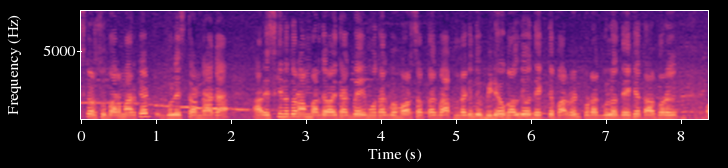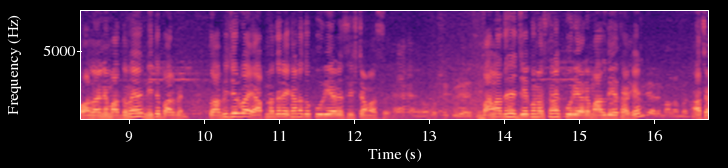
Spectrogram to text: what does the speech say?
square super market Gulistan, Dhaka. আর স্ক্রিনে তো নাম্বার দেওয়াই থাকবে, ইমো থাকবে, হোয়াটসঅ্যাপ থাকবে। আপনারা কিন্তু ভিডিও কল দিয়েও দেখতে পারবেন প্রোডাক্টগুলো দেখে তারপরে অনলাইনের মাধ্যমে নিতে পারবেন। তো আফিজুর ভাই আপনাদের এখানে তো কুরিয়ারের সিস্টেম আছে। হ্যাঁ হ্যাঁ কুরিয়ার বাংলাদেশের যে কোনো স্থানে কুরিয়ারে মাল দিয়ে থাকেন? কুরিয়ারে। আচ্ছা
